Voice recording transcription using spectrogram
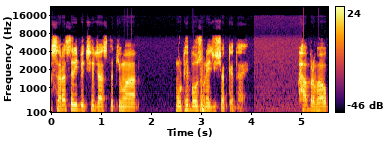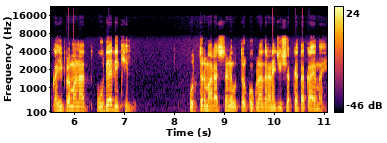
सरासरीपेक्षा जास्त किंवा मोठे पाऊस होण्याची शक्यता आहे. हा प्रभाव काही प्रमाणात उद्या देखील उत्तर महाराष्ट्र आणि उत्तर कोकणात राहण्याची शक्यता कायम आहे.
